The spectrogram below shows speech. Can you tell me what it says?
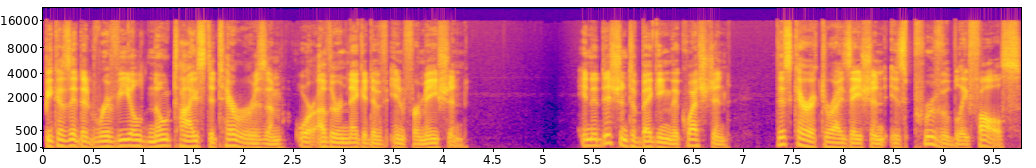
because it had revealed no ties to terrorism or other negative information. In addition to begging the question, this characterization is provably false,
